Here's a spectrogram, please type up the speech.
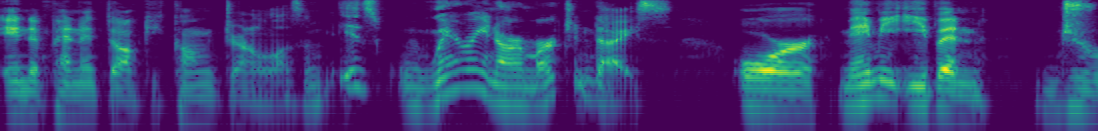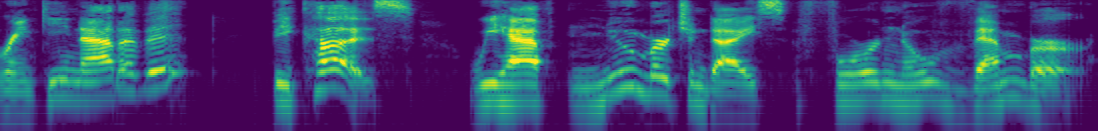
independent Donkey Kong journalism is wearing our merchandise or maybe even drinking out of it because we have new merchandise for November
